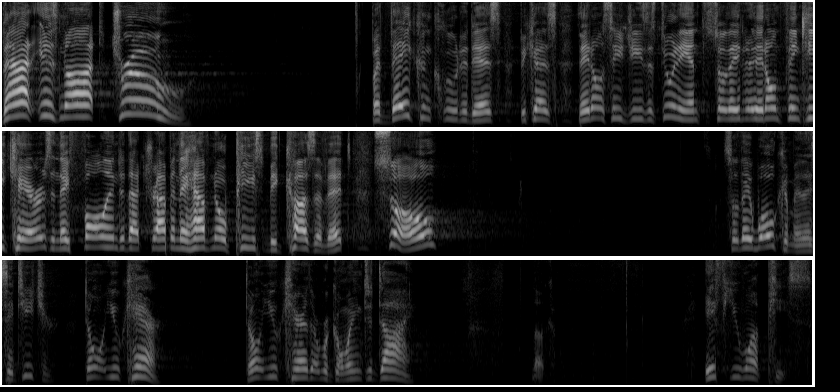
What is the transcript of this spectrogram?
That is not true. But they conclude it is because they don't see Jesus doing it, so they, they don't think he cares, and they fall into that trap and they have no peace because of it. So, so they woke him and they say, Teacher, don't you care? Don't you care that we're going to die? Look, if you want peace,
